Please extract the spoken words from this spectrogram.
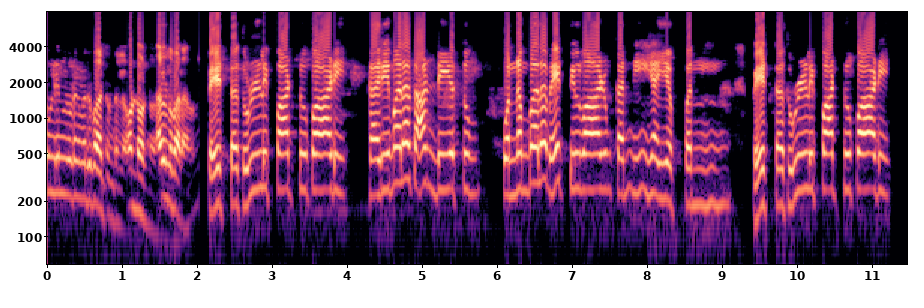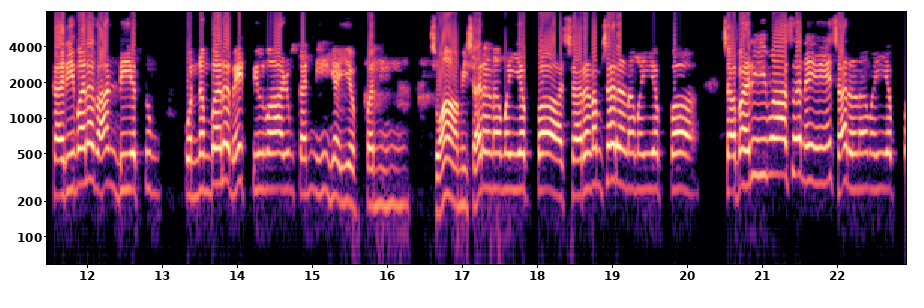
തുള്ളി എന്ന് തുടങ്ങുന്ന ഒരു പാട്ടുണ്ടല്ലോ. ഉണ്ടോ ഉണ്ട് അതൊന്ന് പാടാം പേട്ട തുള്ളിപ്പാട്ടു പാടി കരിമല താണ്ടിയെത്തും. പൊന്നമ്പലമേട്ടിൽ വാഴും കന്നിയയ്യപ്പൻ പേട്ട തുള്ളിപ്പാട്ടു പാടി കരിമല താണ്ടിയെത്തും. പൊന്നമ്പലമേട്ടിൽ വാഴും കന്നിയയ്യപ്പൻ സ്വാമി ശരണമയ്യപ്പ ശരണം ശരണമയ്യപ്പ. ശബരിവാസനേ ശരണമയ്യപ്പ.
